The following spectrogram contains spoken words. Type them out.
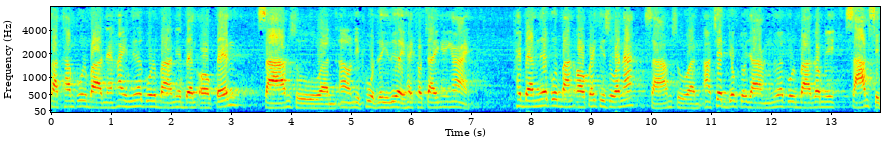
สัตว์ทำกุรบานเนี่ยให้เนื้อกุรบานเนี่ยแบ่งออกเป็นสามส่วนอ้าวนี่พูดเรื่อยๆ ให้เข้าใจง่าย ๆ ให้แบ่งเนื้อกุรบานออกไปกี่ส่วนนะสามส่วนอ้าวเช่น ยกตัวอย่าง เนื้อกุรบานเรามีสามสิบ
